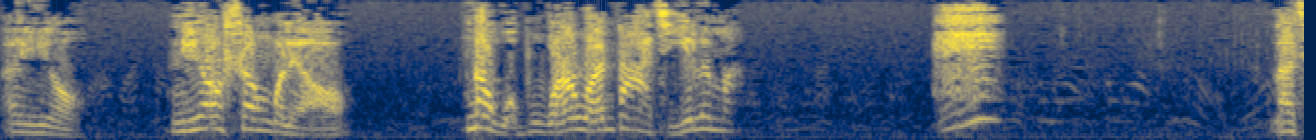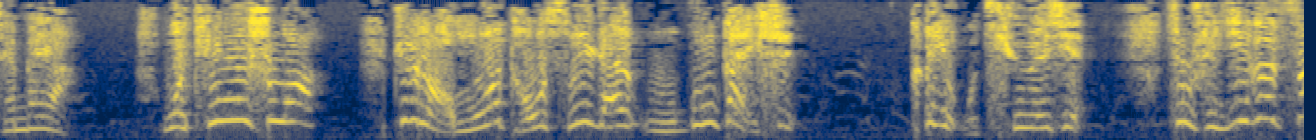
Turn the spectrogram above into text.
哎呦！你要胜不了，那我不玩完大吉了吗？哎，老前辈啊，我听人说，这个老魔头虽然武功盖世，可有个缺陷，就是一个字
